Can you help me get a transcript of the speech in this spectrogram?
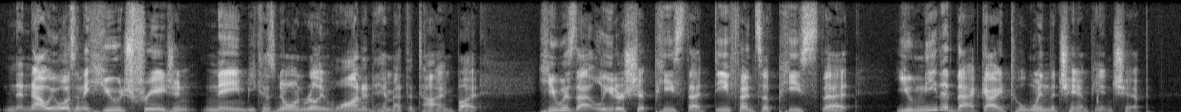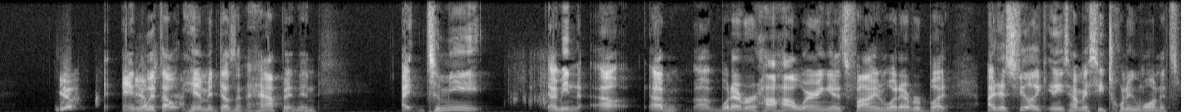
Now he wasn't a huge free agent name because no one really wanted him at the time, but he was that leadership piece, that defensive piece that you needed that guy to win the championship. Yep. And yep. without him, it doesn't happen. And I, to me, I mean, uh, um, uh, whatever, haha, wearing it is fine, whatever. But I just feel like anytime I see 21, it's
